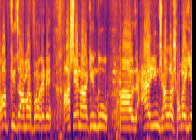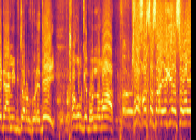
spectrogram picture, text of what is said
সব কিছু আমার পকেটে আসে না কিন্তু ইনশাল্লাহ সবাইকে এটা আমি বিতরণ করে দেই। সকলকে ধন্যবাদ। সকল এগিয়ে চলো।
